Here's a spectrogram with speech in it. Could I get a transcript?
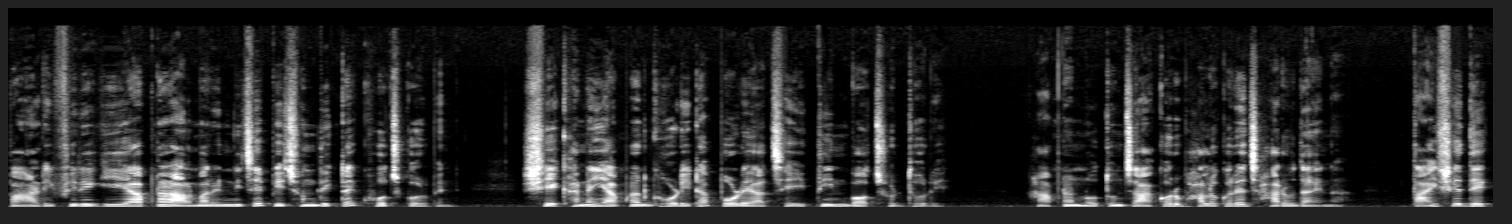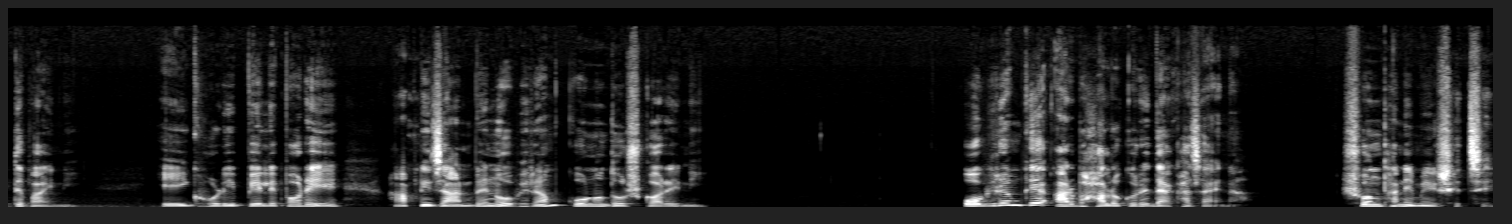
বাড়ি ফিরে গিয়ে আপনার আলমারির নিচে পিছন দিকটায় খোঁজ করবেন। সেখানেই আপনার ঘড়িটা পড়ে আছে এই তিন বছর ধরে। আপনার নতুন চাকর ভালো করে ঝাড়ু দেয় না, তাই সে দেখতে পায়নি। এই ঘড়ি পেলে পরে আপনি জানবেন অভিরাম কোনো দোষ করেনি। অভিরামকে আর ভালো করে দেখা যায় না। সন্ধ্যা নেমে এসেছে।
